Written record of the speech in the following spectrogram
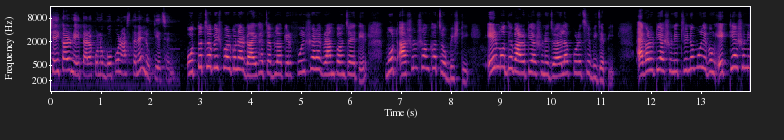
সেই কারণেই তারা কোনো গোপন আস্থানায় লুকিয়েছেন। উত্তর চব্বিশ পরগনার গাইঘাটা ব্লকের ফুলসারা গ্রাম পঞ্চায়েতের মোট আসন সংখ্যা চব্বিশটি। এর মধ্যে বারোটি আসনে জয়লাভ করেছে বিজেপি। এগারোটি আসনে তৃণমূল এবং একটি আসনে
